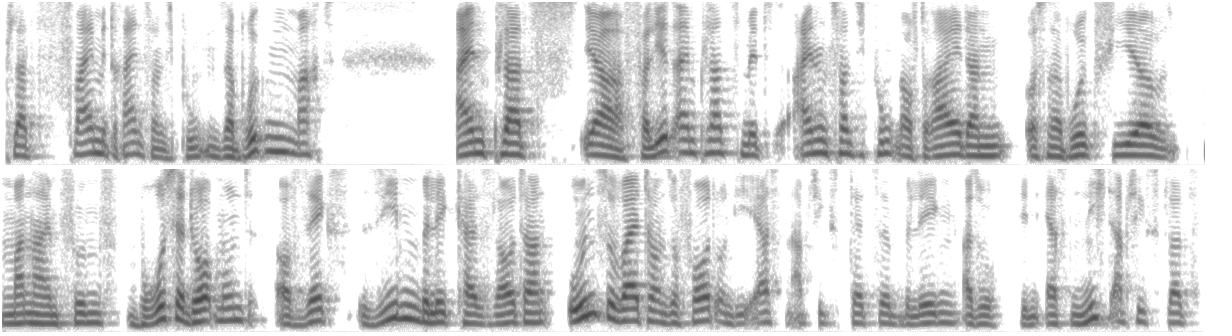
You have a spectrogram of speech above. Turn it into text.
Platz 2 mit 23 Punkten. Saarbrücken macht einen Platz, ja, verliert einen Platz mit 21 Punkten auf drei, dann Osnabrück vier, Mannheim fünf, Borussia Dortmund auf sechs, sieben belegt Kaiserslautern und so weiter und so fort. Und die ersten Abstiegsplätze belegen, also den ersten Nicht-Abstiegsplatz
